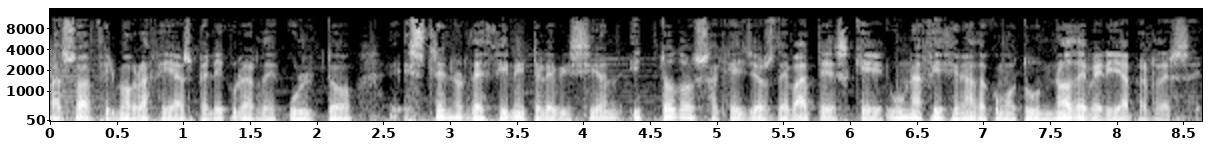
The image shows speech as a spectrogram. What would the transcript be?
Paso a filmografías, películas de culto, estrenos de cine y televisión y todos aquellos debates que un aficionado como tú no debería perderse.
